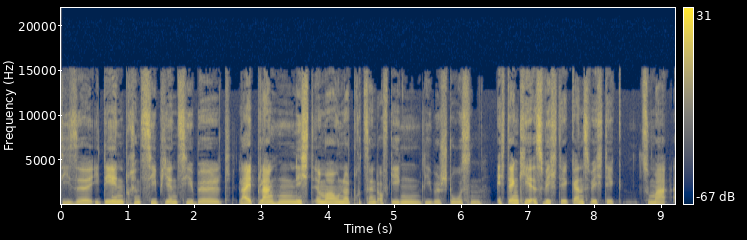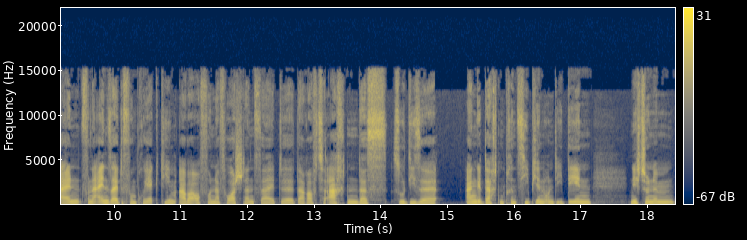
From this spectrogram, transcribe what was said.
diese Ideen, Prinzipien, Zielbild, Leitplanken nicht immer 100 Prozent auf Gegenliebe stoßen. Ich denke, hier ist wichtig, ganz wichtig, zumal ein, von der einen Seite vom Projektteam, aber auch von der Vorstandsseite darauf zu achten, dass so diese angedachten Prinzipien und Ideen nicht schon in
